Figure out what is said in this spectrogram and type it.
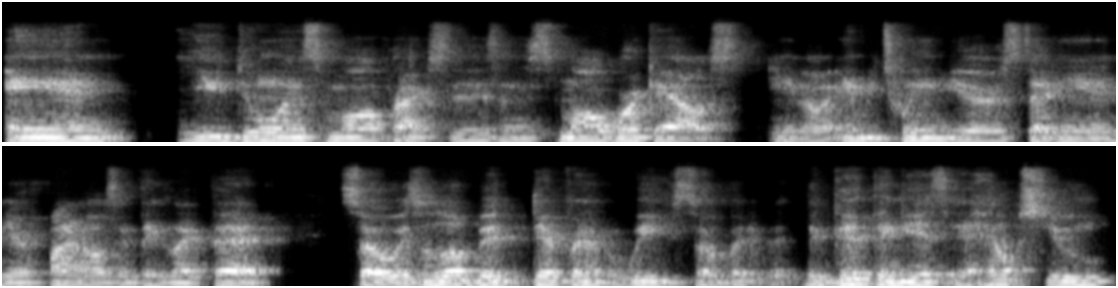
and you doing small practices and small workouts, you know, in between your studying and your finals and things like that. So it's a little bit different of a week. So, but the good thing is it helps you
